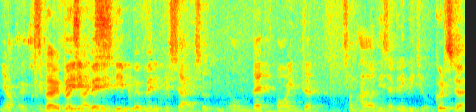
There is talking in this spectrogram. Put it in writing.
you know, it's very, very, very deep and very precise. So on that point, uh, somehow I disagree with you. Of course, uh,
